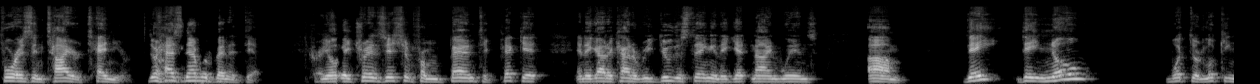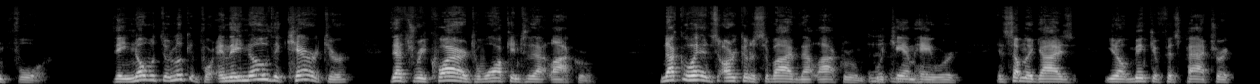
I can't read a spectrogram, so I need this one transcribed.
for his entire tenure. There has never been a dip. Crazy. You know, they transition from Ben to Pickett, and they got to kind of redo this thing, and they get nine wins. Um, they they know what they're looking for. They know what they're looking for, and they know the character that's required to walk into that locker room. Knuckleheads aren't going to survive in that locker room with Cam Hayward and some of the guys, you know, Minkah Fitzpatrick.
